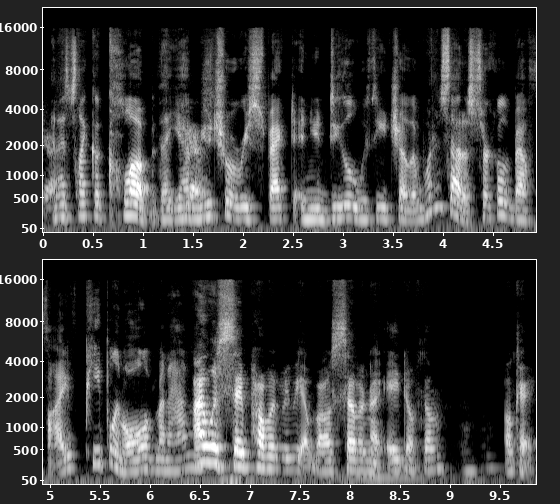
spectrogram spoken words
Yes. and it's like a club that you have Yes. mutual respect and you deal with each other. What is that? A circle of about five people in all of Manhattan? I would say probably about seven or eight of them. Mhm. Okay,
